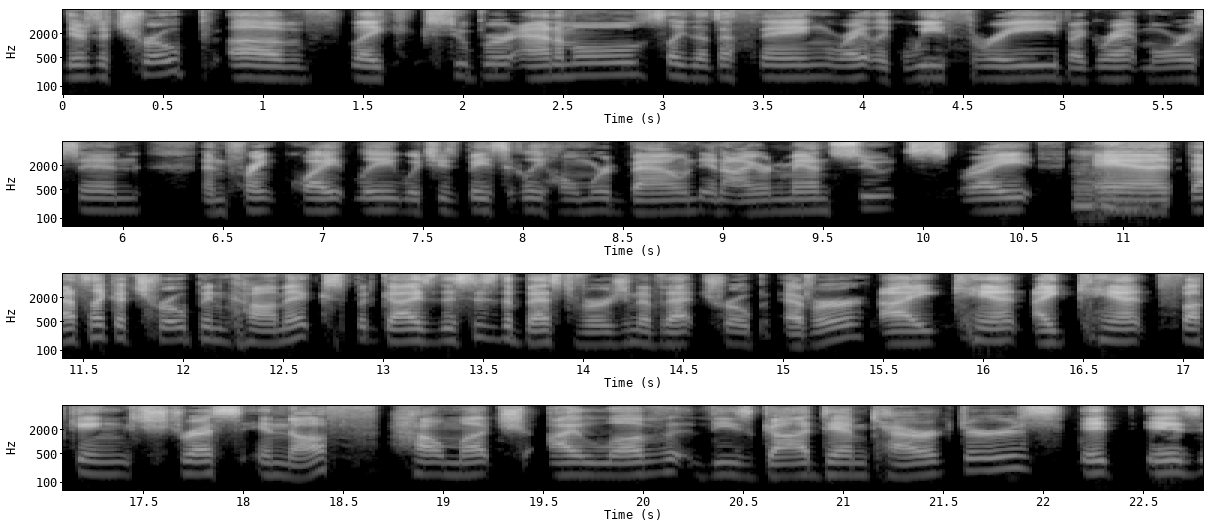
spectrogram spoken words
There's a trope of like super animals, like that's a thing, right? Like We Three by Grant Morrison and Frank Quitely, which is basically Homeward Bound in Iron Man suits, right? Mhm. And that's like a trope in comics. But guys, this is the best version of that trope ever. I can't. I can't fucking stress enough how much I love these goddamn characters. It is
